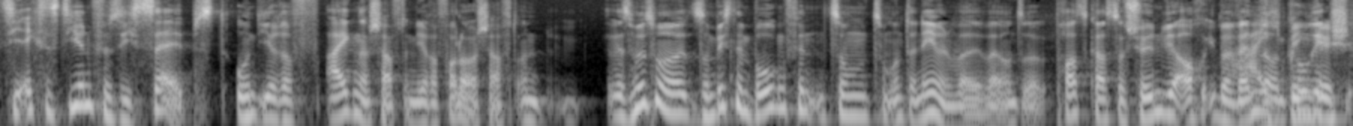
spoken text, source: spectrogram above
Sie existieren für sich selbst und ihre Eignerschaft und ihre Followerschaft. Und jetzt müssen wir so ein bisschen den Bogen finden zum, zum Unternehmen, weil, weil unser Podcast, so schön wir auch über Wände Ah, und bin ich,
